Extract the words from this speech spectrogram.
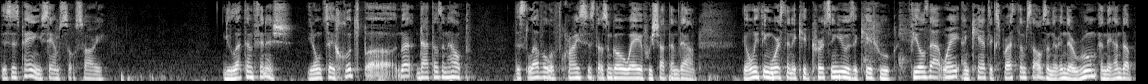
This is pain. You say, I'm so sorry. You let them finish. You don't say chutzpah. That doesn't help. This level of crisis doesn't go away if we shut them down. The only thing worse than a kid cursing you is a kid who feels that way and can't express themselves and they're in their room and they end up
